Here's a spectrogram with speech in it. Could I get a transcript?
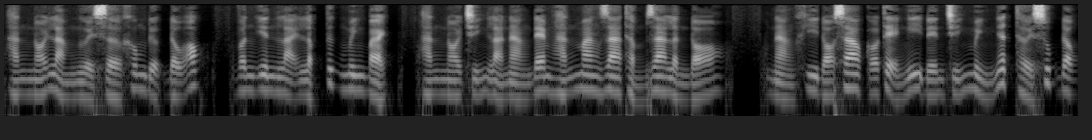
Hắn nói làm người sờ không được đầu óc, Vân Yên lại lập tức minh bạch, hắn nói chính là nàng đem hắn mang ra thẩm ra lần đó. Nàng khi đó sao có thể nghĩ đến chính mình nhất thời xúc động,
